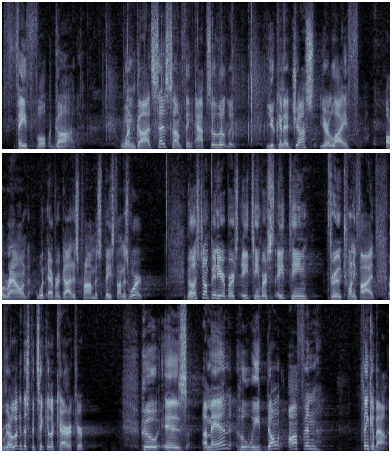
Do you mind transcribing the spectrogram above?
faithful God. When God says something, absolutely, you can adjust your life around whatever God has promised based on His Word. Now let's jump in here, verse 18, verses 18 through 25, and we're going to look at this particular character who is a man who we don't often think about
